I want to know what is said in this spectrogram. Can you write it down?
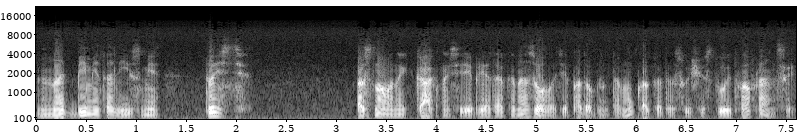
на биметаллизме, то есть основанной как на серебре, так и на золоте, подобно тому, как это существует во Франции.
